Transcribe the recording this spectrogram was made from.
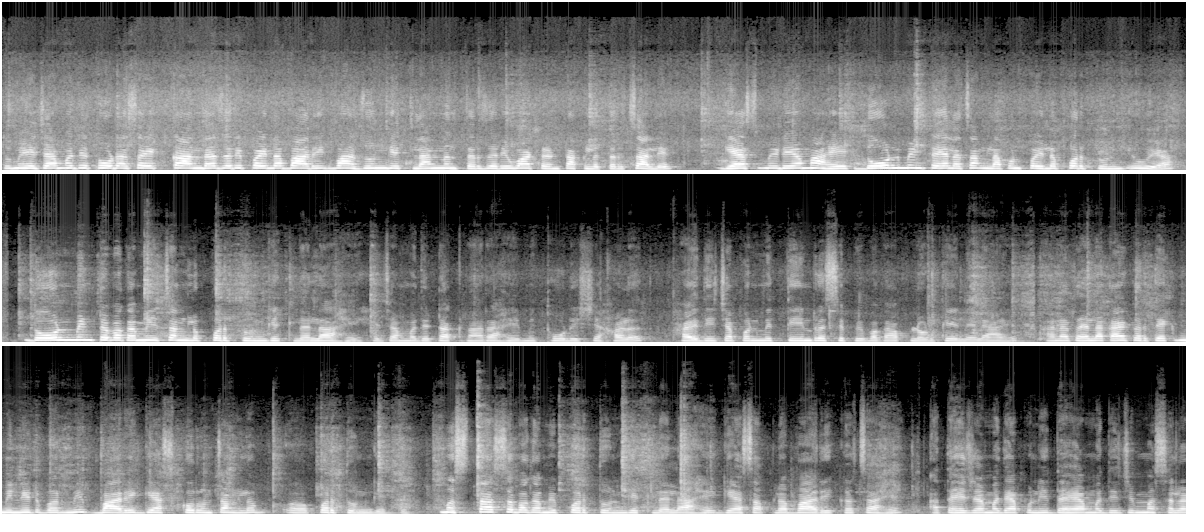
तुम्ही ह्याच्यामध्ये थोडासा एक कांदा जरी पहिला बारीक भाजून घेतला नंतर जरी वाटण टाकलं तर चालेल. गॅस मिडियम आहे. दोन मिनटं ह्याला चांगला आपण पहिलं परतून घेऊया. दोन मिनटं बघा मी चांगलं परतून घेतलेलं आहे. ह्याच्यामध्ये टाकणार आहे मी थोडीशी हळद. हळदीच्या पण मी तीन रेसिपी बघा अपलोड केलेल्या आहेत. आणि आता ह्याला काय करते एक मिनिटभर मी बारीक गॅस करून चांगलं परतून घेते. मस्त असं बघा मी परतून घेतलेलं आहे. गॅस आपला बारीकच आहे. आता ह्याच्यामध्ये आपण ही दह्यामध्ये जे मसाला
